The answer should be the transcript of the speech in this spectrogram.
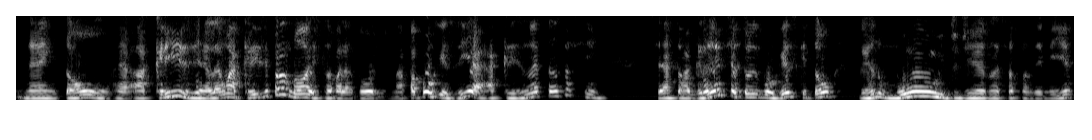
Né? Então, é, a crise ela é uma crise para nós, trabalhadores, mas para a burguesia, a crise não é tanto assim, certo? Há grandes setores burgueses que estão ganhando muito dinheiro nessa pandemia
